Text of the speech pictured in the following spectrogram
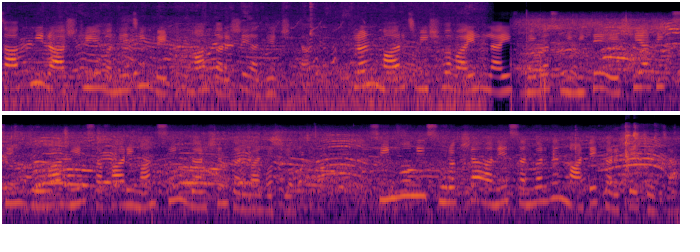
સાતમી રાષ્ટ્રીય વન્યજીવ બેઠકમાં કરશે અધ્યક્ષતા. ત્રણ માર્ચ વિશ્વ વાઇલ્ડ લાઇફ દિવસ નિમિત્તે એશિયાટિક સિંહ જોવા ગીર સફારીમાં સિંહ દર્શન કરવા જશે. સિંહોની સુરક્ષા અને સંવર્ધન માટે કરશે ચર્ચા.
